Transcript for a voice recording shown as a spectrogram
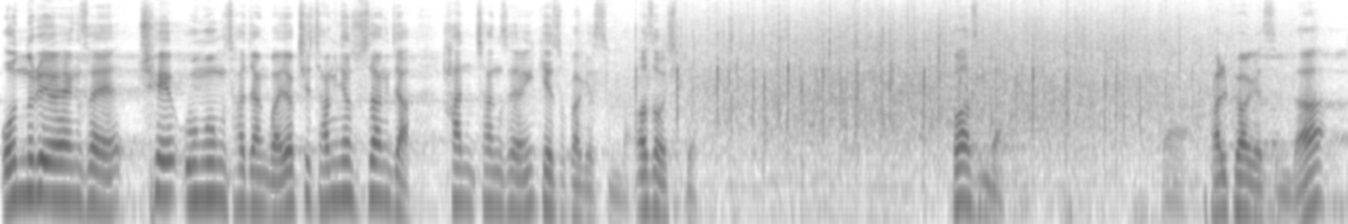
오늘의 여행사의 최웅웅 사장과 역시 작년 수상자 한창서 양이 계속하겠습니다. 어서 오십시오. 고맙습니다. 자, 발표하겠습니다.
